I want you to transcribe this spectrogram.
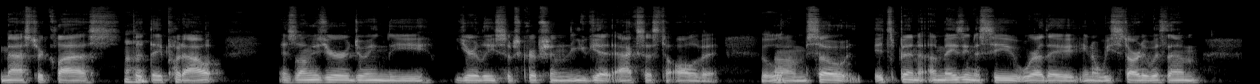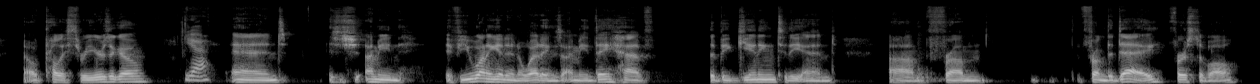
master class Uh-huh. that they put out, as long as you're doing the yearly subscription, you get access to all of it. Cool. Um, so it's been amazing to see where they, you know, we started with them oh, probably three years ago. yeah And I mean, if you want to get into weddings, I mean, they have the beginning to the end um, from from the day. First of all,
